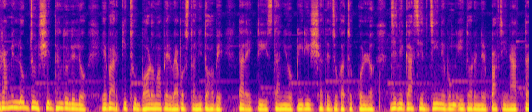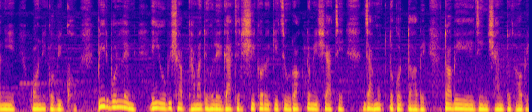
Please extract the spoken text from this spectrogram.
গ্রামের লোকজন সিদ্ধান্ত নিল, এবার কিছু বড় মাপের ব্যবস্থা নিতে হবে। তারা একটি স্থানীয় পীরের সাথে যোগাযোগ করল, যিনি গাছের জিন এবং এই ধরনের প্রাচীন আত্মা নিয়ে অনেক অভিজ্ঞ। পীর বললেন, এই অভিশাপ থামাতে হলে গাছের শিকড়ে কিছু রক্ত মিশে আছে, যা মুক্ত করতে হবে, তবে এই জিন শান্ত হবে।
